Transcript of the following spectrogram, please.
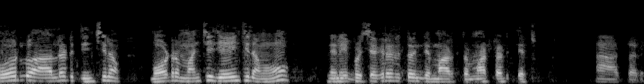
బోర్లు ఆల్రెడీ దించినాం. మోటార్ మంచి చేయించినాము. నేను ఇప్పుడు సెక్రటరీతో మాట్లాడి తెచ్చుకుంటా ఆ, సరే.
